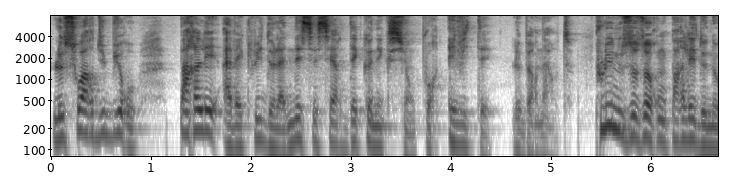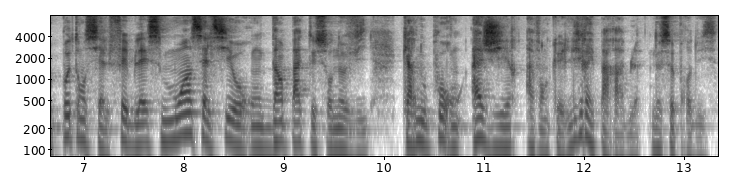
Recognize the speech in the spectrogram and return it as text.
le soir du bureau, parlez avec lui de la nécessaire déconnexion pour éviter le burn-out. Plus nous oserons parler de nos potentielles faiblesses, moins celles-ci auront d'impact sur nos vies, car nous pourrons agir avant que l'irréparable ne se produise.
